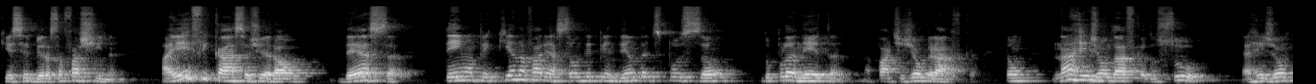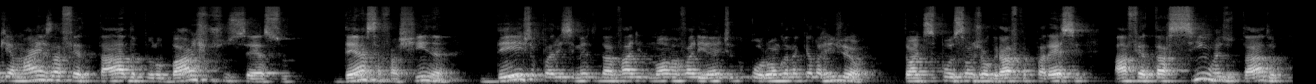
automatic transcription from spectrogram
que receberam essa faxina. A eficácia geral dessa tem uma pequena variação dependendo da disposição do planeta, na parte geográfica. Então, na região da África do Sul, é a região que é mais afetada pelo baixo sucesso dessa faxina desde o aparecimento da nova variante do coronga naquela região. Então, a disposição geográfica parece afetar sim o resultado,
